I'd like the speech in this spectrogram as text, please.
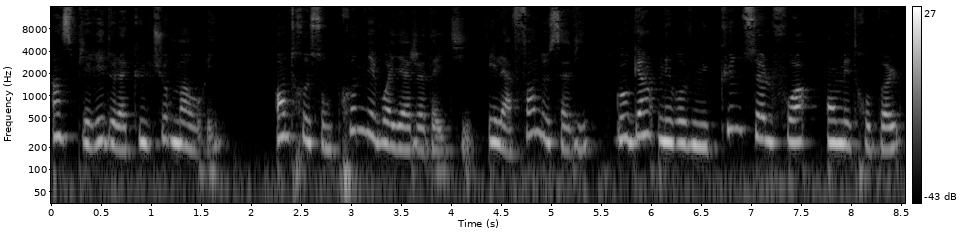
inspiré de la culture maori. Entre son premier voyage à Tahiti et la fin de sa vie, Gauguin n'est revenu qu'une seule fois en métropole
